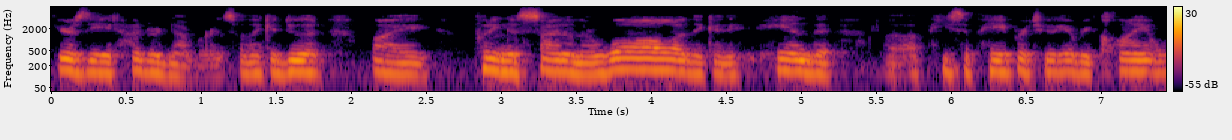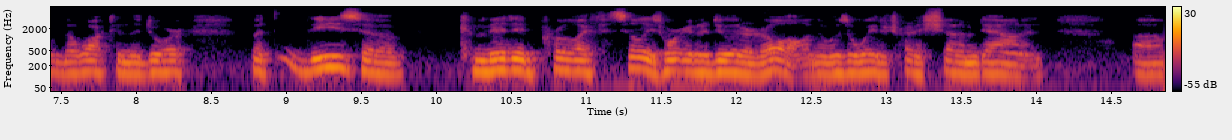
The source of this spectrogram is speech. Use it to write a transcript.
Here's the 800 number, and so they could do it by putting a sign on their wall, or they could hand the, a piece of paper to every client that walked in the door. But these uh, committed pro-life facilities weren't going to do it at all, and there was a way to try to shut them down. And uh,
